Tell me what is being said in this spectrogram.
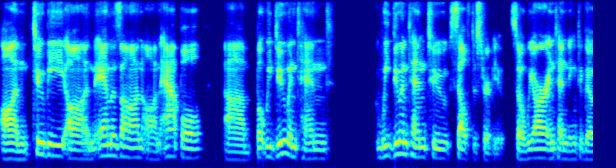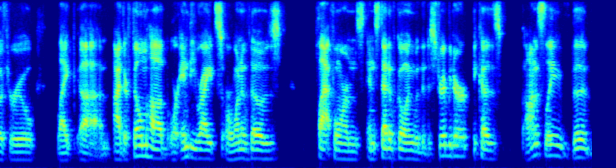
on Tubi, on Amazon, on Apple. Uh, but we do intend we do intend to self distribute. So we are intending to go through like uh, either Film Hub or Indie Rights or one of those platforms instead of going with a distributor because honestly the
